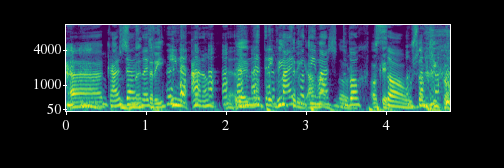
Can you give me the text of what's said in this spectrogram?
Uh, každá sme... tri? Iné, áno, sme tri. Majko, ty aha, máš dobra. dvoch okay, psov. Už som ticho.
